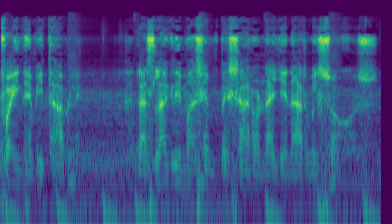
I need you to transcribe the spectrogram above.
Fue inevitable. Las lágrimas empezaron a llenar mis ojos.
